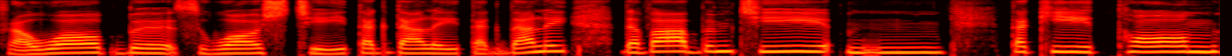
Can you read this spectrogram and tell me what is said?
żałoby, złości i tak dalej, i tak dalej, dawałabym ci mm, taki tom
